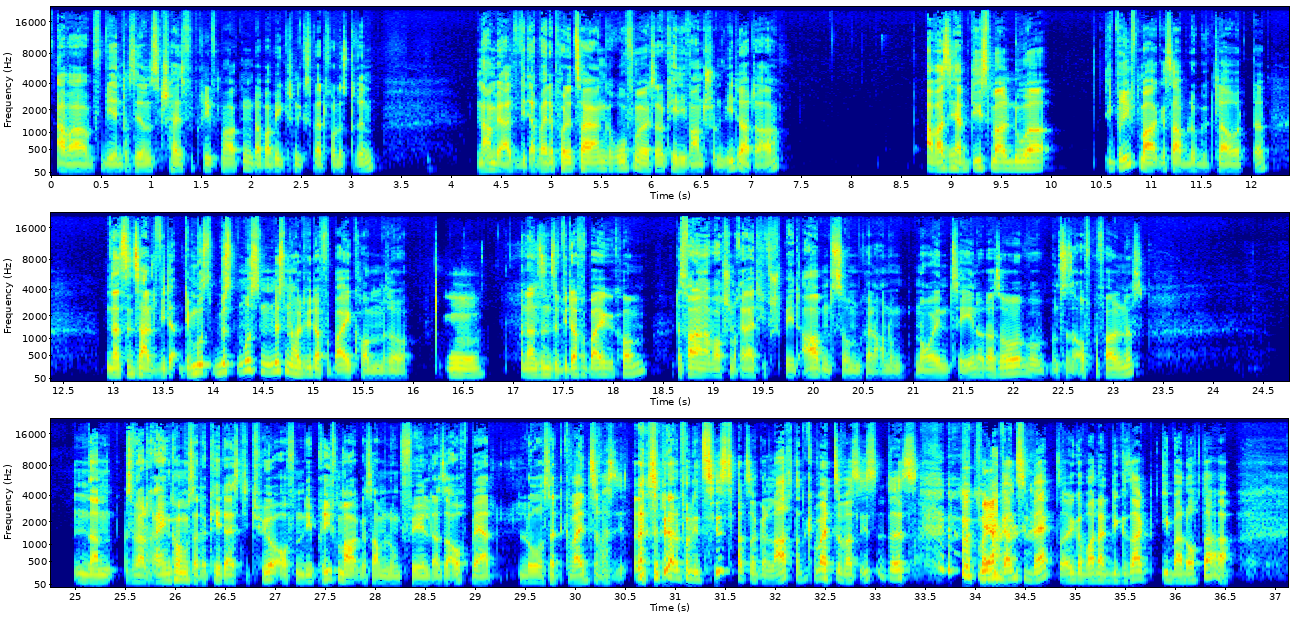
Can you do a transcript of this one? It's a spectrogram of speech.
Aber wir interessieren uns scheiß für Briefmarken, da war wirklich nichts Wertvolles drin. Dann haben wir halt wieder bei der Polizei angerufen und gesagt, okay, die waren schon wieder da. Aber sie haben diesmal nur die Briefmarkensammlung geklaut, ne? Und dann sind sie halt wieder, die muss, müssen, müssen, müssen halt wieder vorbeikommen, so. Mhm. Und dann sind sie wieder vorbeigekommen. Das war dann aber auch schon relativ spät abends, so um, keine Ahnung, 9, 10 oder so, wo uns das aufgefallen ist. Und dann sind wir halt reingekommen und gesagt, okay, da ist die Tür offen, die Briefmarkensammlung fehlt, also auch wertlos. Hat gemeint, so, was also der Polizist hat so gelacht, hat gemeint, so, was ist denn das? Weil ja. die ganzen Werkzeuge waren halt, wie gesagt, immer noch da.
